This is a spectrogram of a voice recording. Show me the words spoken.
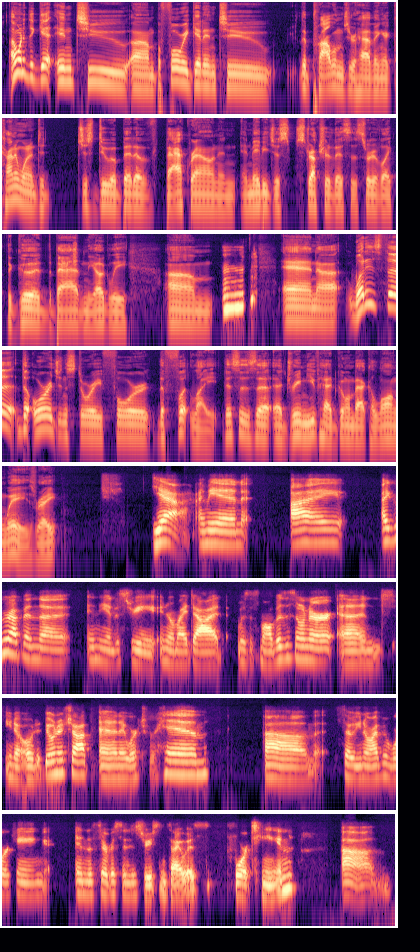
I wanted to get into um, before we get into the problems you're having. I kind of wanted to just do a bit of background and and maybe just structure this as sort of like the good, the bad, and the ugly. Um, mm-hmm. And uh, what is the the origin story for the Footlight? This is a, a dream you've had going back a long ways, right? Yeah, I mean, I I grew up in the in the industry. You know, my dad was a small business owner and, you know, owned a donut shop and I worked for him. Um, so, you know, I've been working in the service industry since I was 14. Um,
